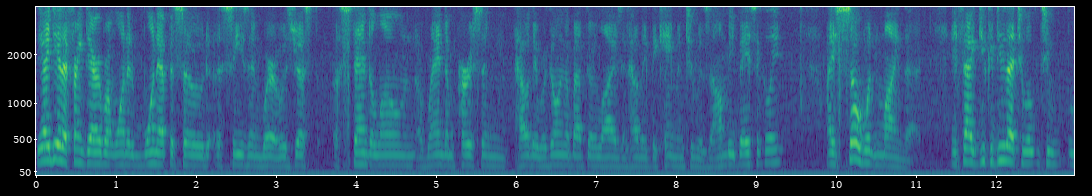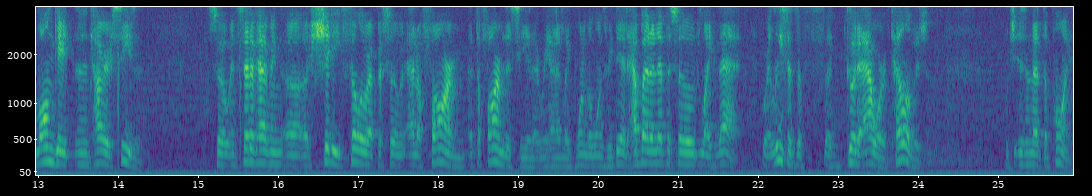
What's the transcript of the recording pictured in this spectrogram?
the idea that Frank Darabont wanted one episode a season where it was just a standalone, a random person, how they were going about their lives and how they became into a zombie, basically, I so wouldn't mind that. In fact, you could do that to to elongate an entire season. So instead of having a, a, shitty filler episode at a farm at the farm this year that we had, like one of the ones we did, how about an episode like that, where at least it's a, a good hour of television? Which isn't that the point?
